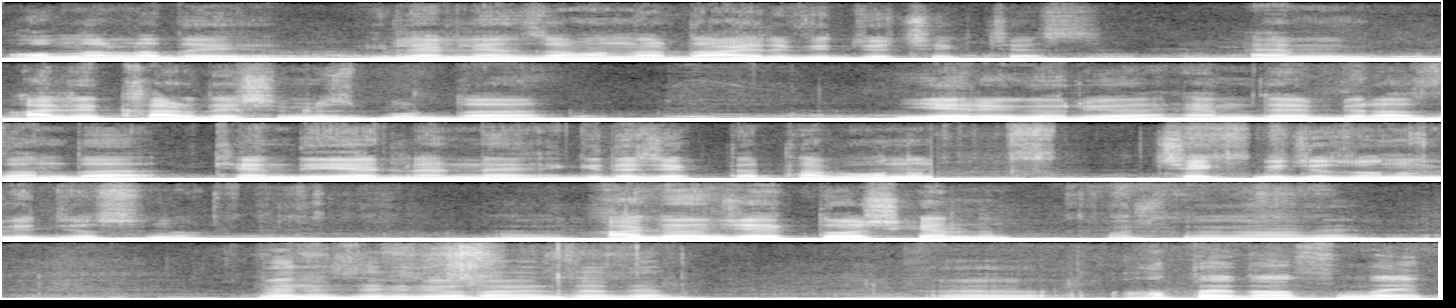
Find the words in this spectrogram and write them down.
Onlarla da ilerleyen zamanlarda ayrı video çekeceğiz. Hem Ali kardeşimiz burada yeri görüyor hem de birazdan da kendi yerlerine gidecekler. Tabii onun çekmeyeceğiz onun videosunu. Evet. Ali öncelikle hoş geldin. Hoş bulduk abi. Ben sizi videodan izledim. Ee, Hatay'da aslında ilk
